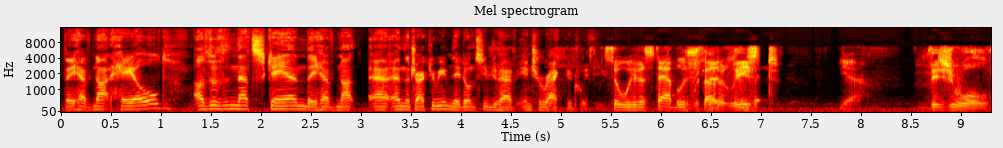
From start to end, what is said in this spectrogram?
They have not hailed. Other than that scan, they have not, uh, and the tractor beam, they don't seem to have interacted with you. So we've established Without that at they- least yeah. visual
